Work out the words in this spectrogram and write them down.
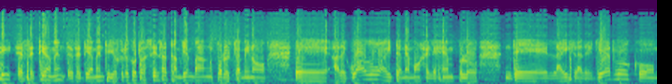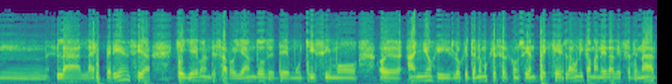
Sí, efectivamente, efectivamente. Yo creo que otras islas también van por el camino eh, adecuado. Ahí tenemos el ejemplo de la isla del Hierro con la, experiencia que llevan desarrollando desde muchísimos eh, años y lo que tenemos que ser conscientes es que es la única manera de frenar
